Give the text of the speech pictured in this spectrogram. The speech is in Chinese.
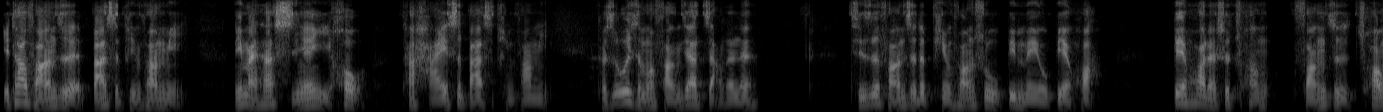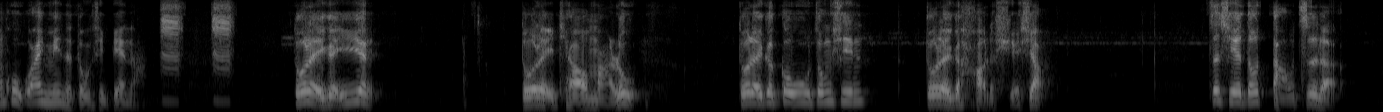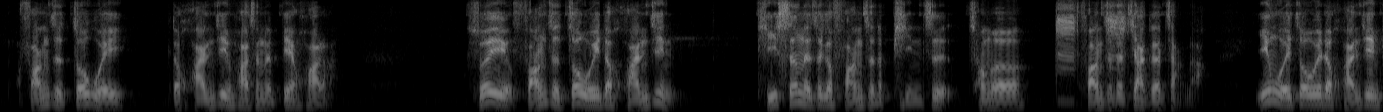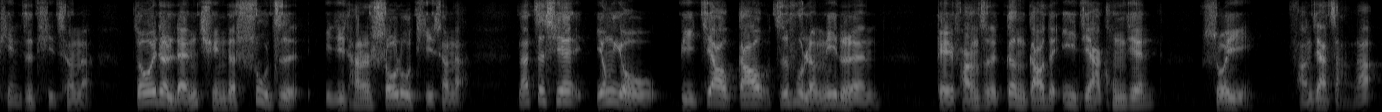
一套房子八十平方米，你买它十年以后，它还是八十平方米，可是为什么房价涨了呢？其实房子的平方数并没有变化，变化的是床房子窗户外面的东西变了，多了一个医院，多了一条马路，多了一个购物中心，多了一个好的学校，这些都导致了房子周围的环境发生了变化了，所以房子周围的环境提升了这个房子的品质，从而。房子的价格涨了，因为周围的环境品质提升了，周围的人群的素质以及他的收入提升了，那这些拥有比较高支付能力的人，给房子更高的溢价空间，所以房价涨了。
